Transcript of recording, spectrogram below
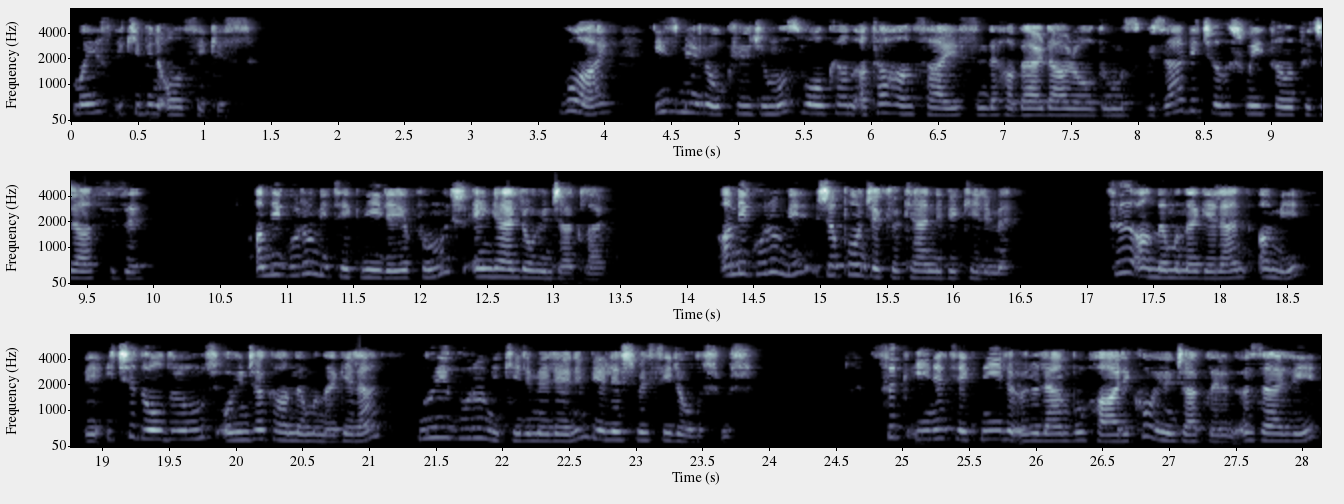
Mayıs 2018 Bu ay İzmirli okuyucumuz Volkan Atahan sayesinde haberdar olduğumuz güzel bir çalışmayı tanıtacağız size. Amigurumi tekniğiyle yapılmış engelli oyuncaklar. Amigurumi Japonca kökenli bir kelime. Tığ anlamına gelen ami ve içi doldurulmuş oyuncak anlamına gelen nuigurumi kelimelerinin birleşmesiyle oluşmuş. Sık iğne tekniğiyle örülen bu harika oyuncakların özelliği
